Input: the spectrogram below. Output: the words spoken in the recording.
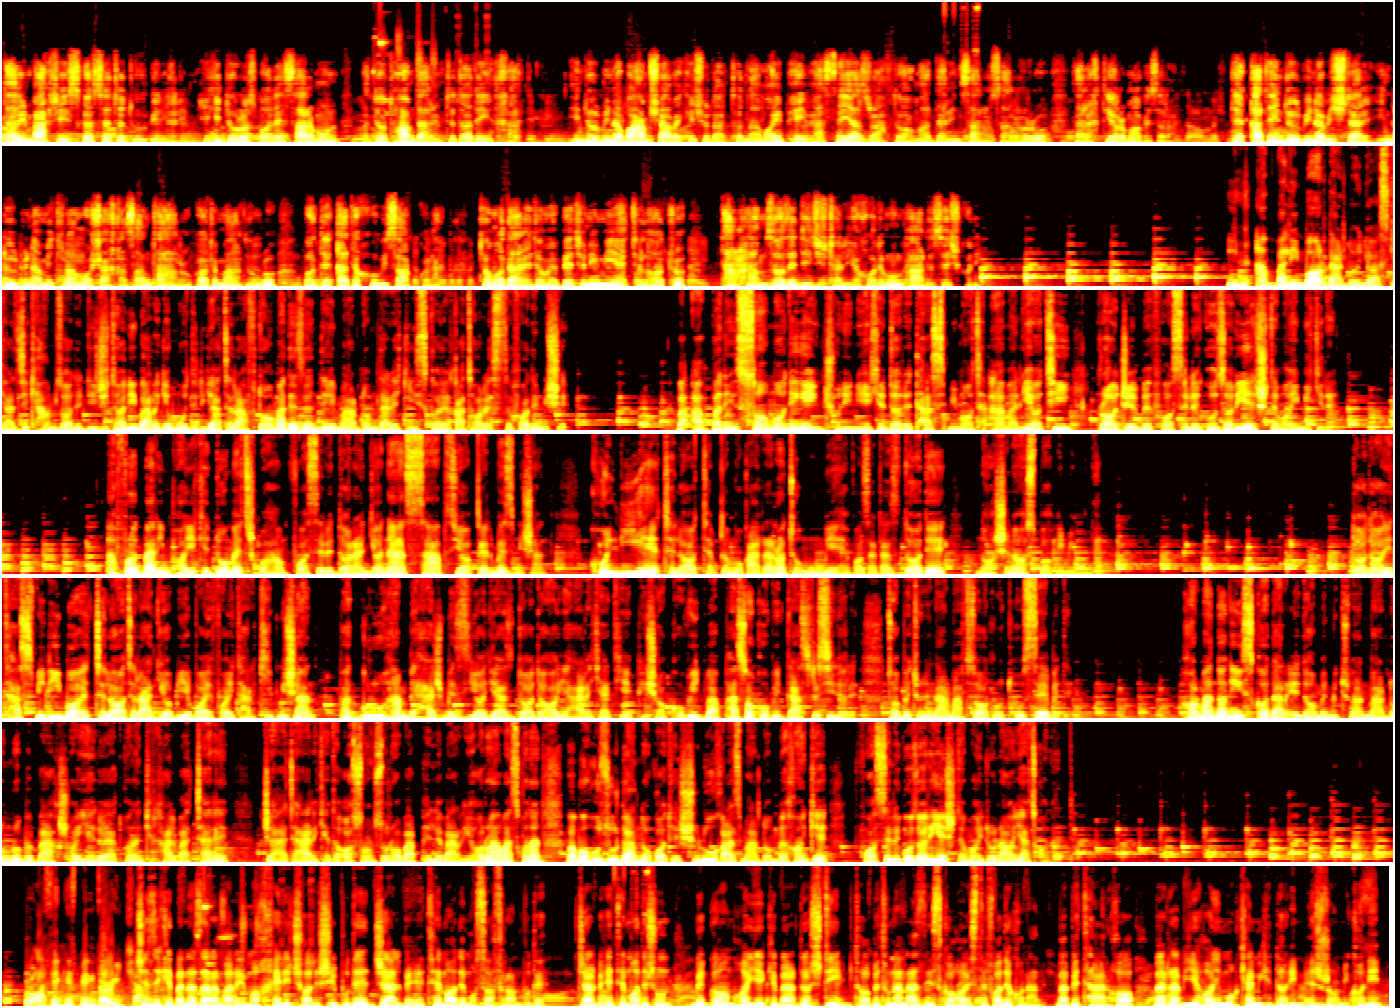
در این بخش ایستگاه سه تا دوربین داریم یکی درست بالای سرمون و دو تا هم در امتداد این خط این دوربینا با هم شبکه شدن تا نمای پیوسته ای از رفت و آمد در این سراسرها رو در اختیار ما بذارن. دقت این دوربینا بیشتره. این دوربینا می‌تونن مشخصا تحرکات مردم رو با دقت خوبی ثبت کنن تا ما در ادامه بتونیم این اطلاعات رو در همزاد دیجیتالی خودمون پردازش کنیم. این اولین بار در دنیاست که از یک همزاد دیجیتالی برای مدیریت رفت آمد زنده مردم در یک ایستگاه قطار استفاده میشه. و اولین سامانه این چنینیه که داره تصمیمات عملیاتی راجع به فاصله گذاری اجتماعی می‌گیره. افراد بر این پایه که دو متر با هم فاصله دارن یا نه سبز یا قرمز میشن. کلیه اطلاعات طبق مقررات عمومی حفاظت از داده ناشناس باقی میمونه. داده های تصویری با اطلاعات ردیابی وای فای ترکیب میشن و گروه هم به حجم زیادی از داده های حرکتی پیشا کووید و پسا کووید دسترسی داره تا بتونه نرم افزار رو توسعه بده. کارمندان ایستگاه در ادامه می‌تونن مردم رو به بخش های هدایت کنن که خلوتتره، جهت حرکت آسانسورها و پله برقی ها رو عوض کنند و با حضور در نقاط شلوغ از مردم بخوان که فاصله گذاری اجتماعی رو رعایت کنند. چیزی که به نظرم برای ما خیلی چالشی بوده جلب اعتماد مسافران بوده جلب اعتمادشون به گام هایی که برداشتیم تا بتونن از ایستگاه ها استفاده کنن و به طرحها و رویه های محکمی که داریم اجرا می کنیم.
